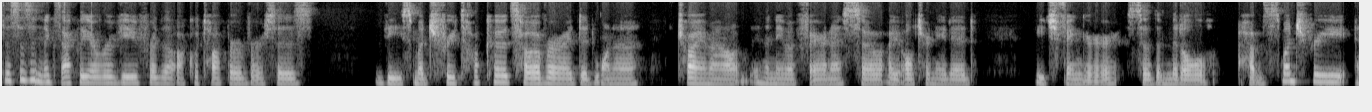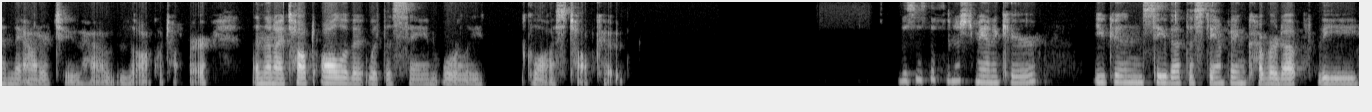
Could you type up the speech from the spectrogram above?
This isn't exactly a review for the Aqua Topper versus the smudge-free top coats. However, I did want to try them out in the name of fairness, so I alternated each finger so the middle have the smudge-free and the outer two have the Aqua Topper. And then I topped all of it with the same Orly gloss top coat. This is the finished manicure. You can see that the stamping covered up the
